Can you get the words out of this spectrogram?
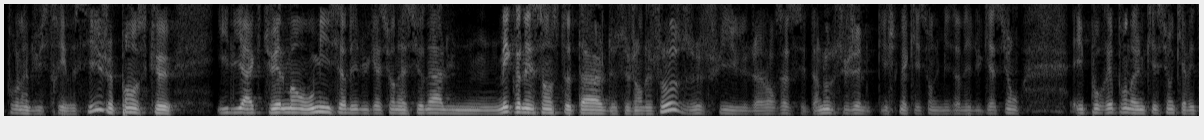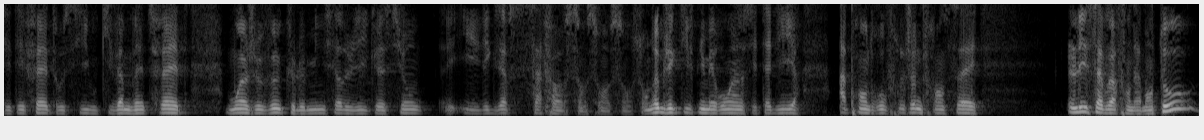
Pour l'industrie aussi, je pense que il y a actuellement au ministère de l'Éducation nationale une méconnaissance totale de ce genre de choses. Je suis, alors ça c'est un autre sujet, la question du ministère de l'Éducation. Et pour répondre à une question qui avait été faite aussi ou qui va me être faite, moi je veux que le ministère de l'Éducation il exerce sa force, son, objectif numéro un, c'est-à-dire apprendre aux jeunes Français les savoirs fondamentaux,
